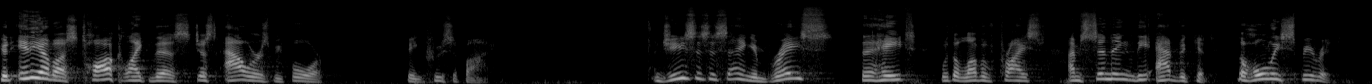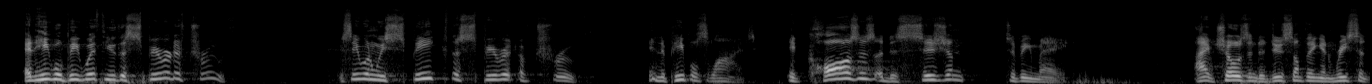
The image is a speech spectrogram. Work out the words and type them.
Could any of us talk like this just hours before being crucified? And Jesus is saying, embrace the hate with the love of Christ. I'm sending the advocate, the Holy Spirit, and he will be with you, the Spirit of truth. You see, when we speak the Spirit of truth into people's lives, it causes a decision to be made. I've chosen to do something in recent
